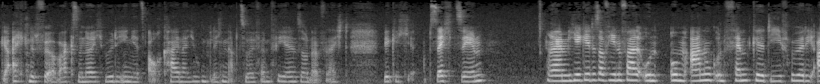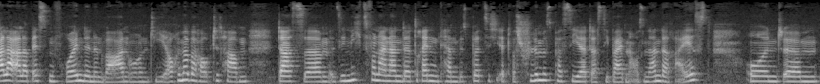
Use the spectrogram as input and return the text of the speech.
geeignet für Erwachsene. Ich würde ihn jetzt auch keiner Jugendlichen ab 12 empfehlen, sondern vielleicht wirklich ab 16. Ähm, hier geht es auf jeden Fall um, um Anuk und Femke, die früher die aller, allerbesten Freundinnen waren und die auch immer behauptet haben, dass ähm, sie nichts voneinander trennen kann, bis plötzlich etwas Schlimmes passiert, dass die beiden auseinanderreißt. Und ähm,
